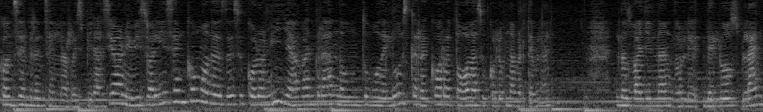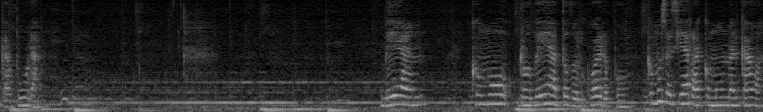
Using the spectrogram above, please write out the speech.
Concéntrense en la respiración y visualicen cómo desde su coronilla va entrando un tubo de luz que recorre toda su columna vertebral. Los va llenando de luz blanca pura. Vean cómo rodea todo el cuerpo, cómo se cierra como un mercaba.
